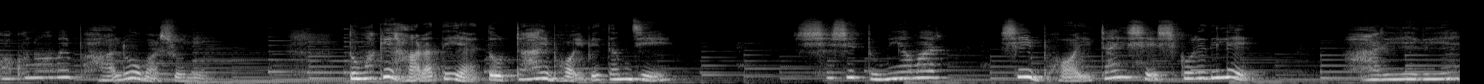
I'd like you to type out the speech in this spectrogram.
কখনো আমায় ভালোবাসনি। তোমাকে হারাতে এতটাই ভয় পেতাম যে, শেষে তুমি আমার সেই ভয়টাই শেষ করে দিলে হারিয়ে গিয়ে।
